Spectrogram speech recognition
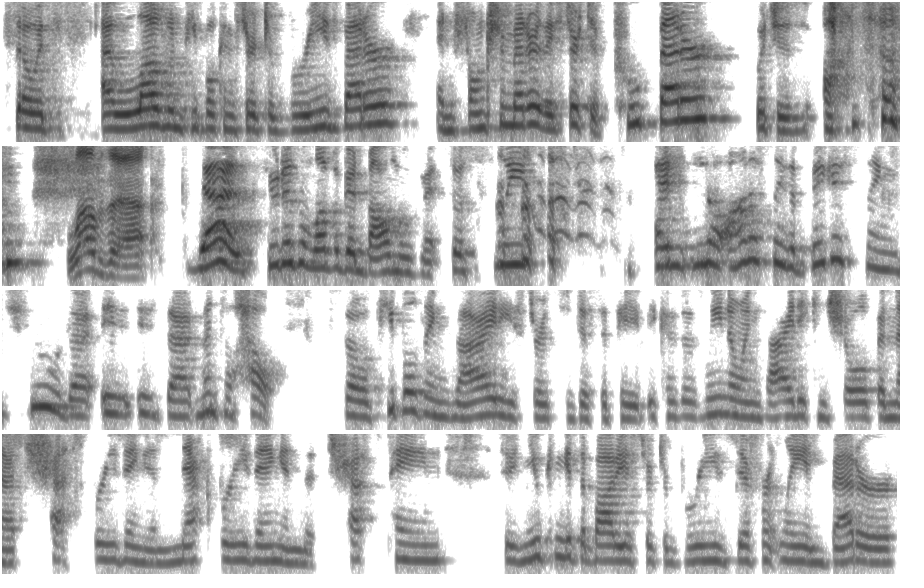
So it's, I love when people can start to breathe better and function better. They start to poop better, which is awesome. Love that. Yes. Who doesn't love a good bowel movement? So sleep and you know honestly the biggest thing too that is, is, that mental health. So people's anxiety starts to dissipate because as we know anxiety can show up in that chest breathing and neck breathing and the chest pain. So you can get the body to start to breathe differently and better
